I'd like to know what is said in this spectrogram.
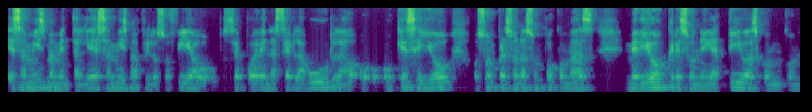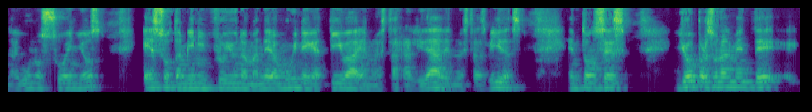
esa misma mentalidad, esa misma filosofía, o se pueden hacer la burla, o, qué sé yo, o son personas un poco más mediocres o negativas con, con algunos sueños, eso también influye de una manera muy negativa en nuestra realidad, en nuestras vidas. Entonces, yo personalmente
